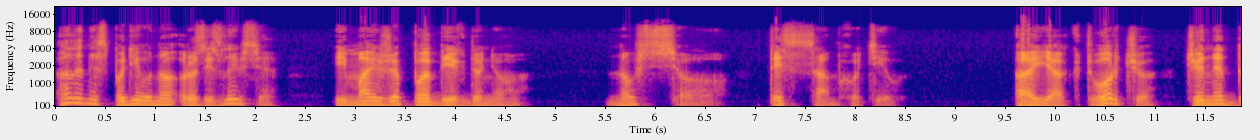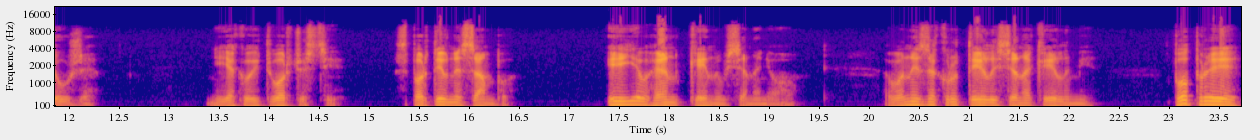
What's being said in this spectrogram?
але несподівано розізлився і майже побіг до нього. Ну, все, ти сам хотів. А як творчо чи не дуже? Ніякої творчості, спортивне самбо. І Євген кинувся на нього. Вони закрутилися на килимі. Попри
